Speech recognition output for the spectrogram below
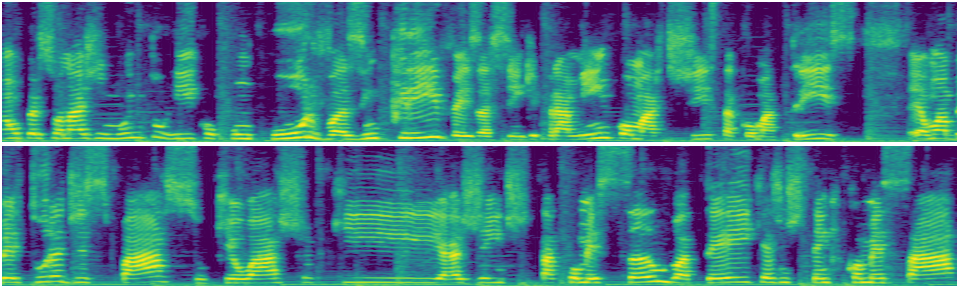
É um personagem muito rico, com curvas incríveis, assim, que para mim, como artista, como atriz, é uma abertura de espaço que eu acho que a gente está começando a ter e que a gente tem que começar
